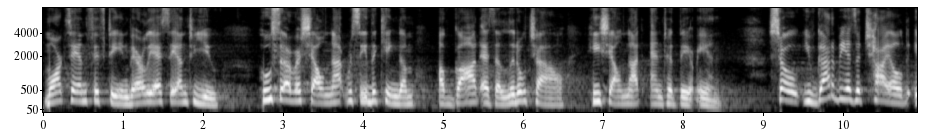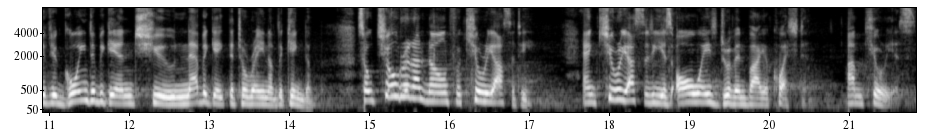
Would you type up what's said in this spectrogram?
Mark 10 15, Verily I say unto you, whosoever shall not receive the kingdom of God as a little child, he shall not enter therein. So you've got to be as a child if you're going to begin to navigate the terrain of the kingdom. So children are known for curiosity, and curiosity is always driven by a question. I'm curious.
